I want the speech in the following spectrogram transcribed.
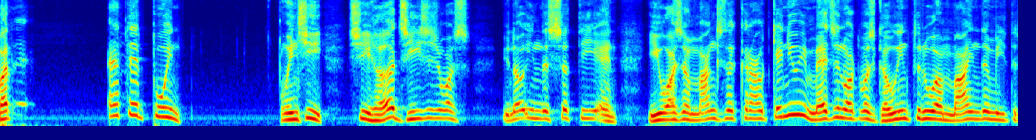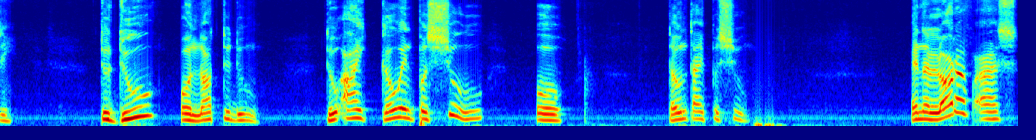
But at that point, when she she heard Jesus was you know in the city and he was amongst the crowd, can you imagine what was going through her mind, Dimitri? To do or not to do? Do I go and pursue or don't I pursue? And a lot of us,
